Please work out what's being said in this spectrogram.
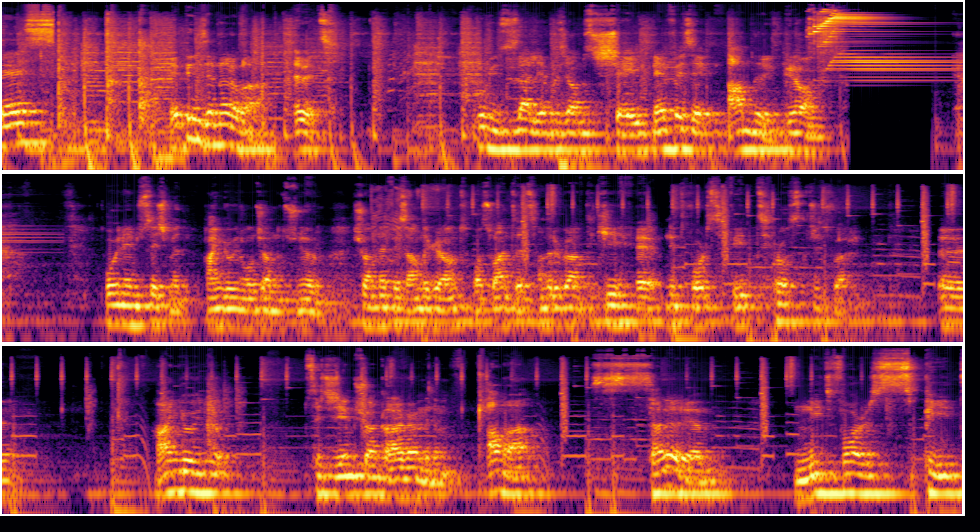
Ses. Hepinize merhaba. Evet. Bugün sizlerle yapacağımız şey Nefese Underground. Oyunu henüz seçmedim. Hangi oyun olacağını düşünüyorum. Şu an Nefes Underground, Most Wanted, Underground 2 ve Need for Speed Pro Street var. Ee, hangi oyunu seçeceğimi şu an karar vermedim. Ama sanırım Need for Speed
